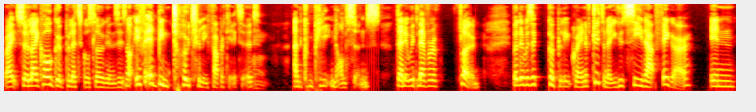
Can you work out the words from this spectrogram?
right? So, like all good political slogans, it's not, if it had been totally fabricated mm. and complete nonsense, then it would never have flown. But there was a complete grain of truth in it. You could see that figure in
